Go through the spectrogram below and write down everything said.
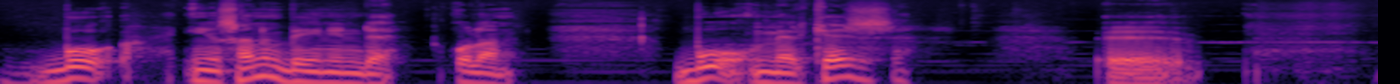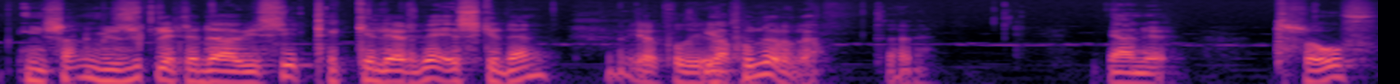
bu insanın beyninde olan bu merkez e, insanın müzikle tedavisi tekkelerde eskiden Yapılıyor. yapılırdı. Tabii. Yani tasavvuf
